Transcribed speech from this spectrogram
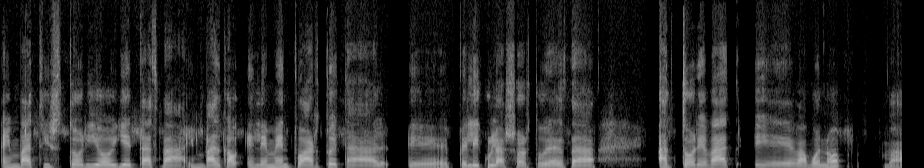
hainbat historio hietaz, ba, hainbat elementu hartu eta e, pelikula sortu, ez? Da, aktore bat, e, ba, bueno, ba,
